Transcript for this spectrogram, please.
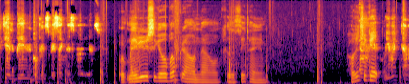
idea to be in an open space like this, but yes. Maybe we should go above ground now, because it's daytime. How did you get... We went down.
